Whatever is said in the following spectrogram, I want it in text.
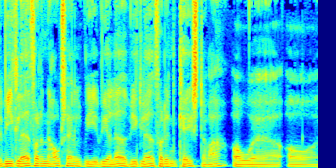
Vi er glade for den aftale, vi, vi har lavet. Vi er glade for den case, der var. Og, øh, og,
